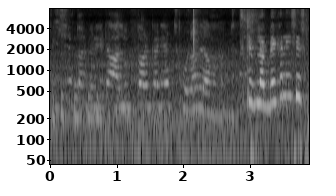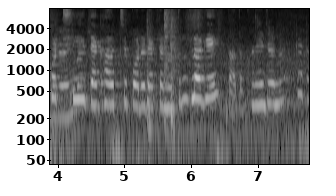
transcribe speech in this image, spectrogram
কিসের তরকারি? এটা আলুর তরকারি আর ছোলা দেওয়া মনে হচ্ছে। আজকে ব্লগটা এখানেই শেষ করছি। দেখা হচ্ছে পরের একটা নতুন ব্লগে ততক্ষণের জন্য টাটা।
